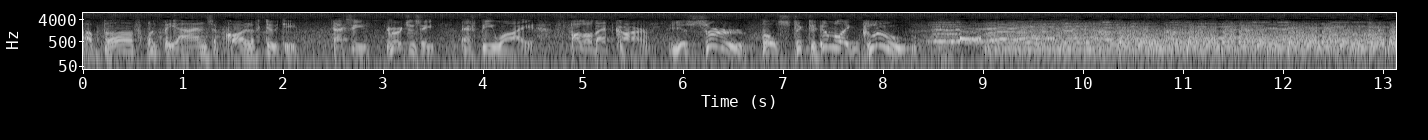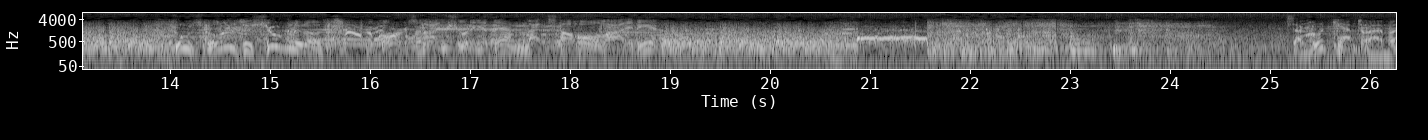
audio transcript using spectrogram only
above and beyond the call of duty. Taxi, emergency, FBI, Follow that car. Yes, sir. I'll stick to him like glue. Those fellers are shooting at us. Of course, and I'm shooting at them. That's the whole idea. The good cab driver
